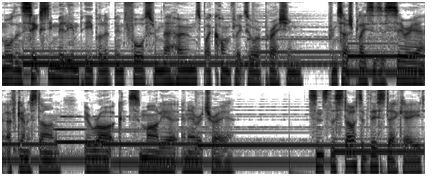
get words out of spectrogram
More than 60 million people have been forced from their homes by conflict or oppression from such places as Syria, Afghanistan, Iraq, Somalia, and Eritrea. Since the start of this decade,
